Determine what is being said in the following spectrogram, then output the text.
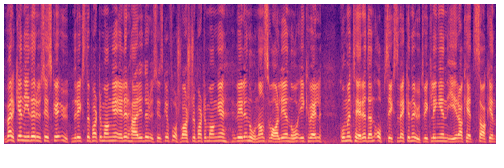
Verken i det russiske utenriksdepartementet eller her i det russiske forsvarsdepartementet vil noen ansvarlige nå i kveld kommentere den oppsiktsvekkende utviklingen i rakettsaken.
